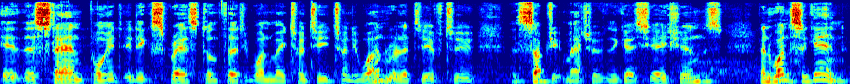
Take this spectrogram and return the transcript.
the standpoint it expressed on 31 May 2021 relative to the subject matter of negotiations, and once again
